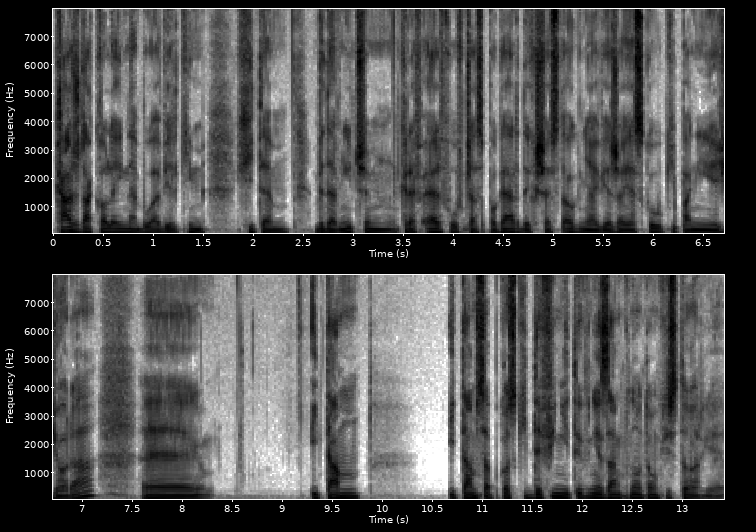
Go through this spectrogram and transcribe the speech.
każda kolejna była wielkim hitem wydawniczym. Krew elfów, Czas pogardy, Chrzest ognia, Wieża jaskółki, Pani jeziora. E, I tam i tam Sapkowski definitywnie zamknął tą historię.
